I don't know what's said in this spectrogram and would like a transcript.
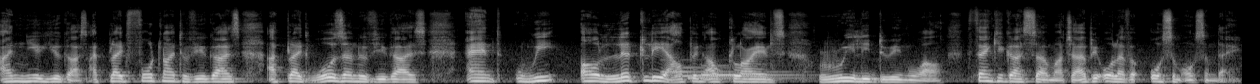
I knew you guys. I played Fortnite with you guys. I played Warzone with you guys, and we are literally helping our clients really doing well. Thank you guys so much. I hope you all have an awesome, awesome day.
